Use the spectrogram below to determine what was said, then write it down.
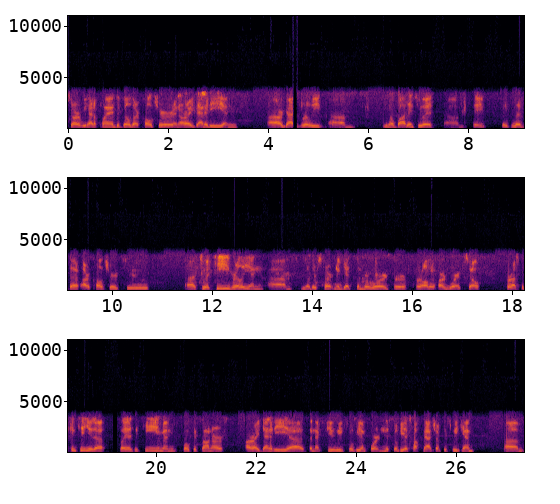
start, we had a plan to build our culture and our identity, and uh, our guys really, um, you know, bought into it. Um, they've they've lived our culture to uh, to a T, really, and um, you know they're starting to get some reward for for all their hard work. So, for us to continue to play as a team and focus on our our identity. Uh, the next few weeks will be important. This will be a tough matchup this weekend. Um,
